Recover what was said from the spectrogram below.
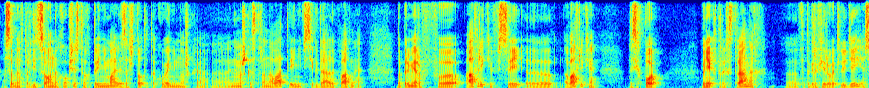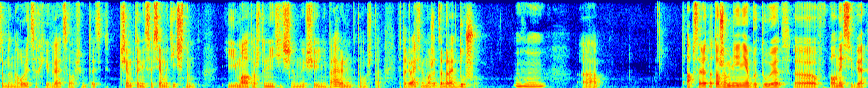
особенно в традиционных обществах, принимали за что-то такое немножко, э, немножко странноватое и не всегда адекватное. Например, в Африке, в, сред... э, в Африке до сих пор в некоторых странах э, фотографировать людей, особенно на улицах, является, в общем-то, чем-то не совсем этичным. И мало того, что неэтичным, но еще и неправильным, потому что фотография может забрать душу. Угу. Абсолютно то же мнение бытует э, вполне себе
